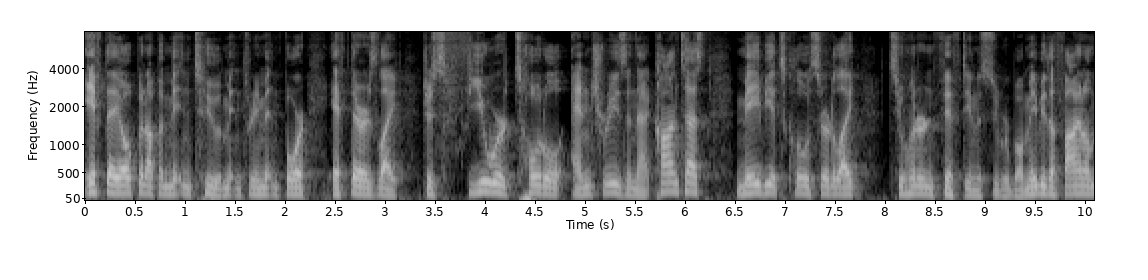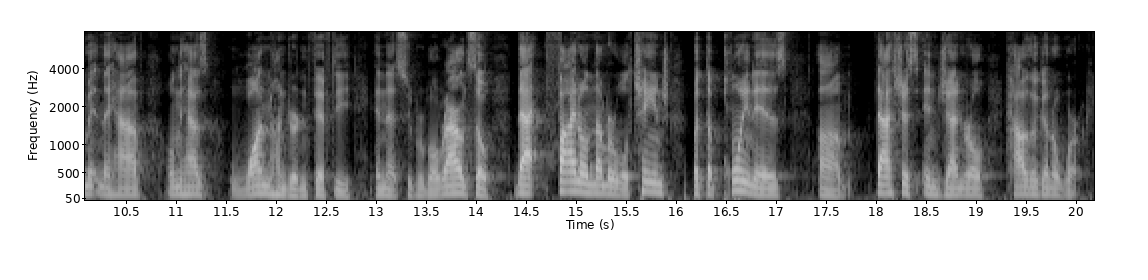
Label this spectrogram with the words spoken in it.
if they open up a mitten two, a mitten three, a mitten four, if there's like just fewer total entries in that contest, maybe it's closer to like 250 in the Super Bowl. Maybe the final mitten they have only has 150 in that Super Bowl round. So that final number will change. But the point is, um, that's just in general how they're going to work.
